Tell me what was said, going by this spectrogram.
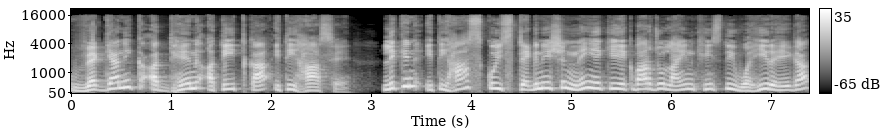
वैज्ञानिक अध्ययन अतीत का इतिहास है। लेकिन इतिहास कोई स्टेग्नेशन नहीं है कि एक बार जो लाइन खींच दी वही रहेगा।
